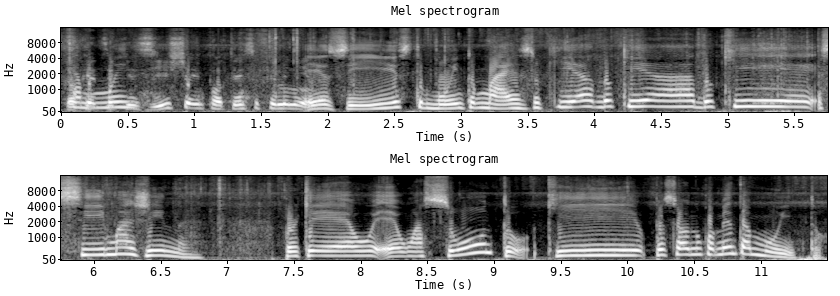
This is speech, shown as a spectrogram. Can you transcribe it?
Então é quer muito... dizer que existe a impotência feminina. Existe muito mais do que, a, do que, a, do que se imagina. Porque é, é um assunto que o pessoal não comenta muito.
